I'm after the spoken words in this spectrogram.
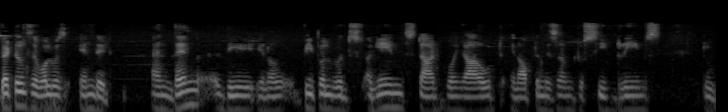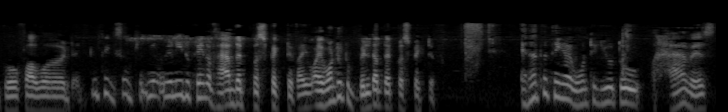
Battles have always ended, and then the you know people would again start going out in optimism to seek dreams, to go forward, and to think. So you know, you need to kind of have that perspective. I I wanted to build up that perspective. Another thing I wanted you to have is,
